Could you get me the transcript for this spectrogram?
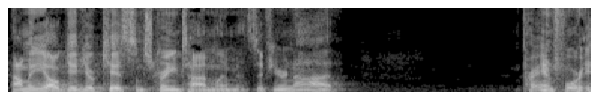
How many y'all give your kids some screen time limits? If you're not, I'm praying for you.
